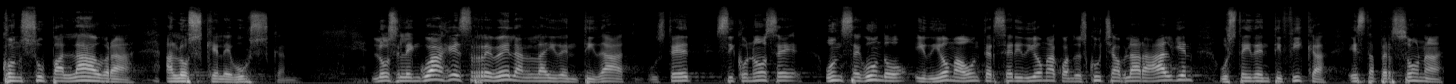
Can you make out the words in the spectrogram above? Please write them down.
con su palabra a los que le buscan. Los lenguajes revelan la identidad. Usted si conoce un segundo idioma o un tercer idioma, cuando escucha hablar a alguien, usted identifica, esta persona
